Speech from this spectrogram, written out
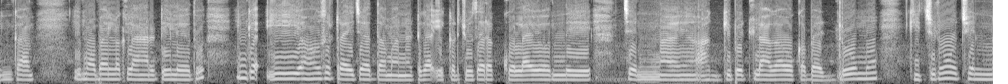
ఇంకా ఈ మొబైల్లో క్లారిటీ లేదు. ఇంకా ఈ హౌస్ ట్రై చేద్దాం అన్నట్టుగా ఇక్కడ చూసారా కుళాయి ఉంది చిన్న అగ్గిపెట్టలాగా ఒక బెడ్రూము కిచెను చిన్న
